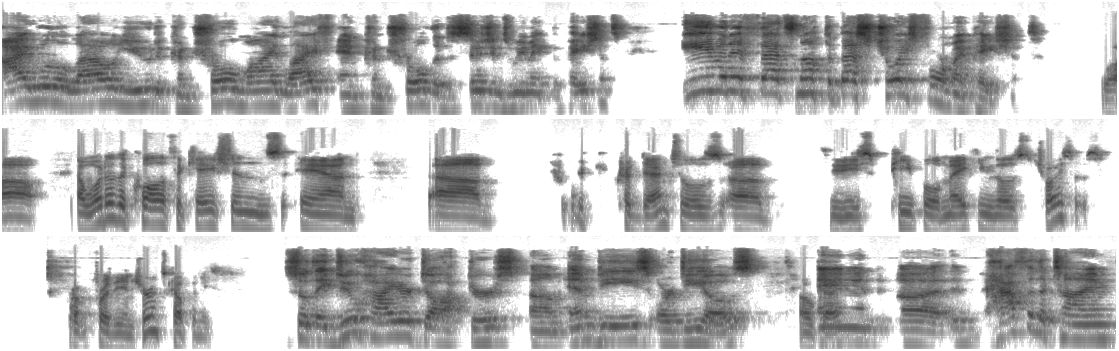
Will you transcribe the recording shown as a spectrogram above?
i will allow you to control my life and control the decisions we make the patients even if that's not the best choice for my patient. Wow. Now what are the qualifications and uh, credentials of these people making those choices for, for the insurance companies? So they do hire doctors um, mds or dos Okay. And uh, half of the time,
